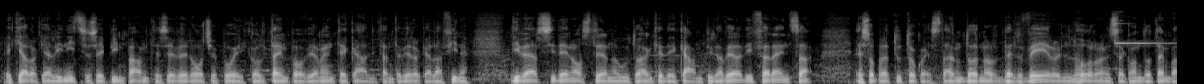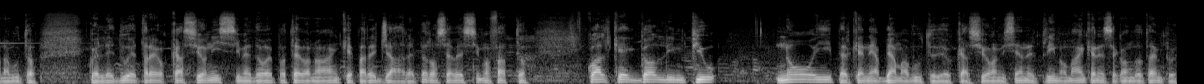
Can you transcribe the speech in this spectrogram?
è chiaro che all'inizio sei pimpante, sei veloce, poi col tempo ovviamente cali, tant'è vero che alla fine diversi dei nostri hanno avuto anche dei campi, la vera differenza è soprattutto questa, un donor del vero, il loro nel secondo tempo hanno avuto quelle due o tre occasionissime dove potevano anche pareggiare, però se avessimo fatto qualche gol in più noi, perché ne abbiamo avute di occasioni sia nel primo ma anche nel secondo tempo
